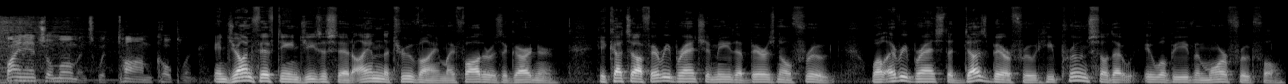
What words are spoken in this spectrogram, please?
Financial Moments with Tom Copeland. In John 15, Jesus said, I am the true vine, my Father is a gardener. He cuts off every branch in me that bears no fruit, while every branch that does bear fruit, he prunes so that it will be even more fruitful.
